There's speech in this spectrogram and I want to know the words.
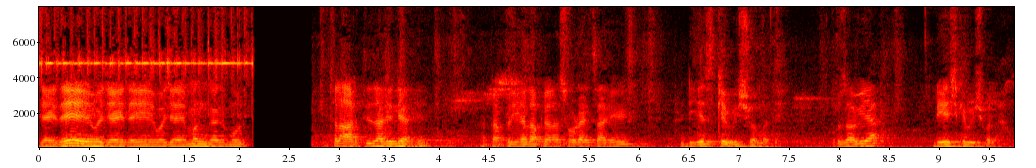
जय देव जय देव जय मंगल मूर्ती चला आरती झालेली आहे. आता प्रियाला आपल्याला सोडायचं आहे डी एस के विश्वमध्ये जाऊया डी एस के विश्वला.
